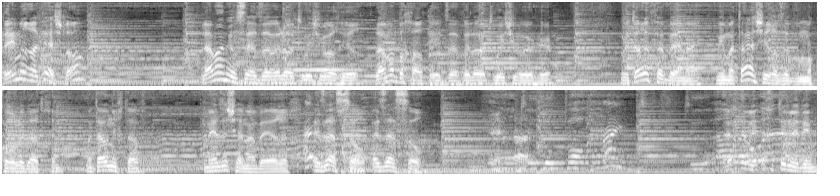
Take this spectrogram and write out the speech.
די מרגש, לא? למה אני עושה את זה ולא את Wish You Were Here? למה בחרתי את זה ולא את Wish You Were Here? הוא יותר יפה בעיניי. ממתי השיר הזה במקור לדעתכם? מתי הוא נכתב? מאיזה שנה בערך? איזה עשור? איזה עשור? איך אתם- איך אתם יודעים?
